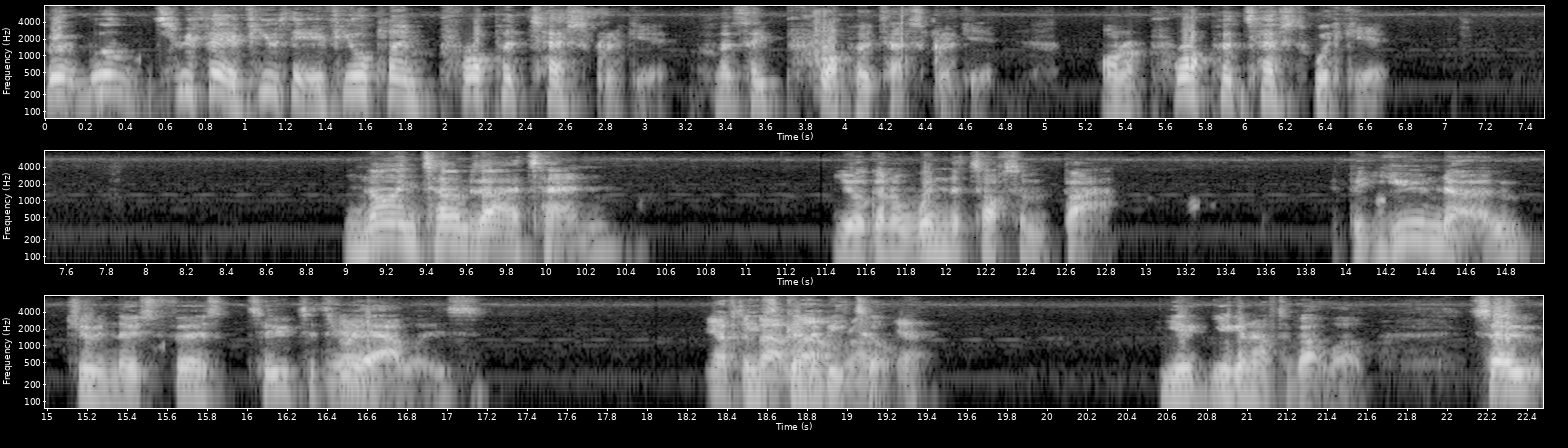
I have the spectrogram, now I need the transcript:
But well, to be fair, if you think if you're playing proper Test cricket, let's say proper Test cricket, on a proper Test wicket, nine times out of ten, you're going to win the toss and bat. But you know, during those first two to three Yeah. hours, You have to It's bat gonna be right? tough. Yeah. you, you're going to have to bat well. So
